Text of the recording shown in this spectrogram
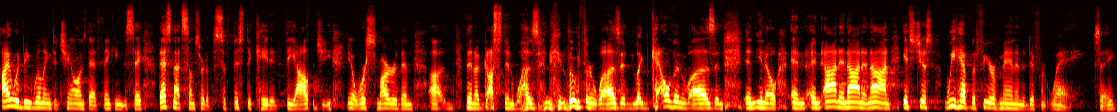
I would be willing to challenge that thinking to say that's not some sort of sophisticated theology. You know, we're smarter than, uh, than Augustine was, and Luther was, and like Calvin was, and, and, you know, and, and on and on and on. It's just we have the fear of man in a different way, see?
